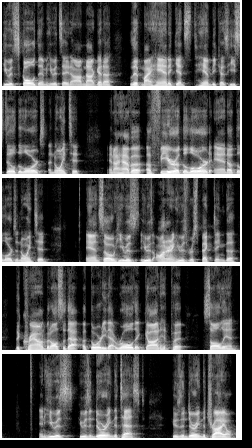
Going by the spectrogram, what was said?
he would scold them. He would say, "No, I'm not going to lift my hand against him because he's still the Lord's anointed." And I have a, a fear of the Lord and of the Lord's anointed. And so he was he was honoring, he was respecting the the crown, but also that authority, that role that God had put Saul in. And he was he was enduring the test. He was enduring the trial.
